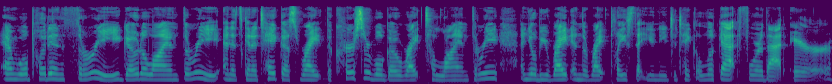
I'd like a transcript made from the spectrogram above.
and we'll put in three, go to line three, and it's going to take us right. The cursor will go right to line three and you'll be right in the right place that you need to take a look at for that error.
